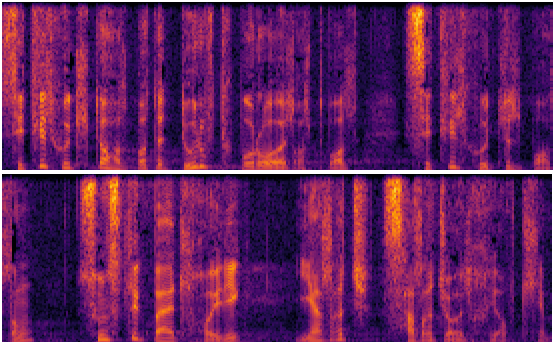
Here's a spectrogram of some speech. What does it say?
сэтгэл хөдлөлтөй холбоотой дөрөв дэх буруу ойлголт бол сэтгэл хөдлөл болон сүнслэг байдал хоёрыг ялгаж салгаж ойлгох явдал юм.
